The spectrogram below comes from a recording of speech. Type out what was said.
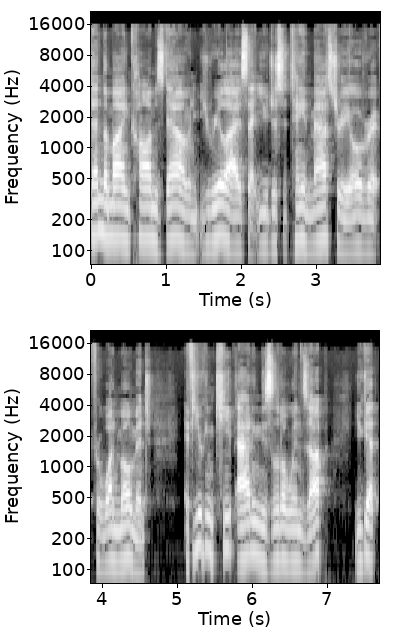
then the mind calms down. You realize that you just attained mastery over it for one moment. If you can keep adding these little wins up, you get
